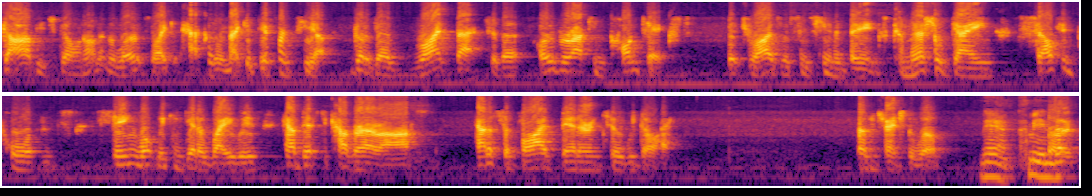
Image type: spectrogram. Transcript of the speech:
garbage going on in the world. It's like, how can we make a difference here? You've got to go right back to the overarching context that drives us as human beings. Commercial gain, self-importance, seeing what we can get away with, how best to cover our ass, how to survive better until we die. Doesn't change the world. Man, I mean, So, that,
